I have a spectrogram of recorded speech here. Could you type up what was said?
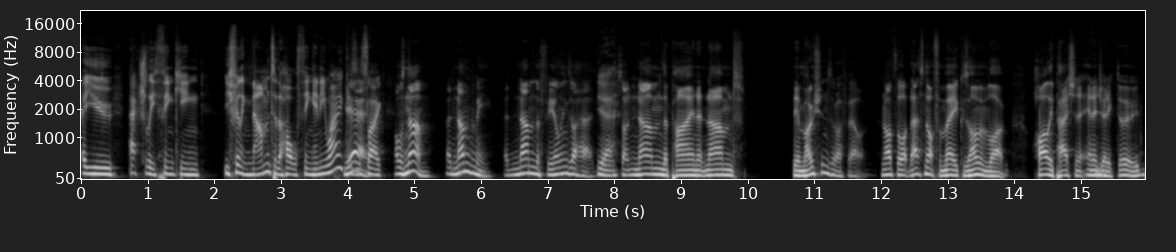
Are you actually thinking? you're you feeling numb to the whole thing anyway? Because Yeah. it's like, I was numb. It numbed me. It numbed the feelings I had. Yeah. So it numbed the pain. It numbed the emotions that I felt. And I thought that's not for me because I'm like highly passionate, energetic dude.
